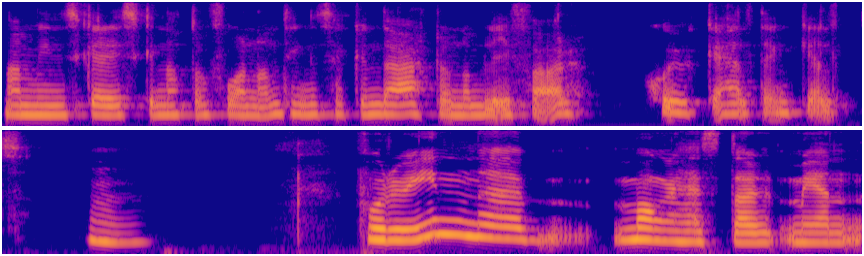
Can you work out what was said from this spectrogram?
man minskar risken att de får någonting sekundärt om de blir för sjuka helt enkelt. Mm. Får du in eh, många hästar med en,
